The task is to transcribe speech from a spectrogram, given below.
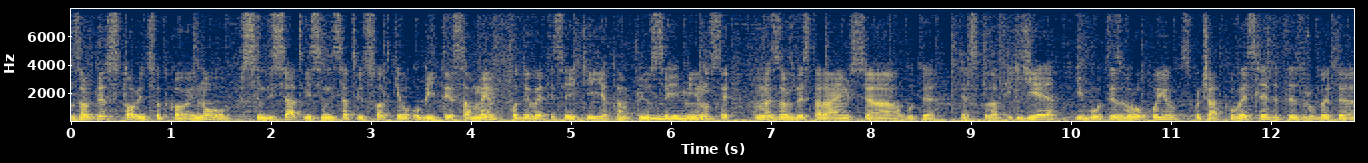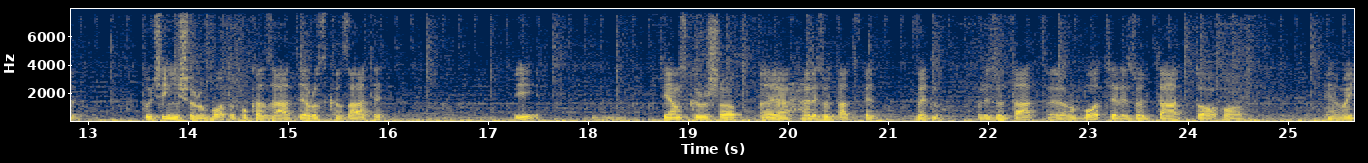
завжди 100%, ну 70-80% обійти самим, подивитися, які є там плюси і мінуси. Ми завжди стараємося бути, як сказати, є і бути з групою. Спочатку вислідити, зробити ту чи іншу роботу, показати, розказати. І я вам скажу, що е, результат видно. Результат е, роботи, результат того, е,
